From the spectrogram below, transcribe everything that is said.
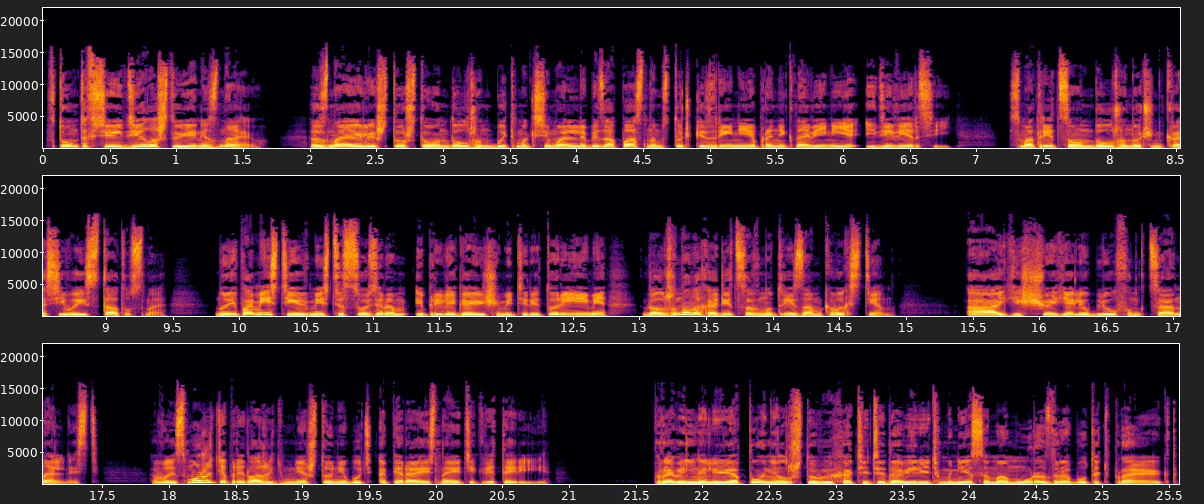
«В том-то все и дело, что я не знаю. Знаю лишь то, что он должен быть максимально безопасным с точки зрения проникновения и диверсий. Смотреться он должен очень красиво и статусно, но и поместье вместе с озером и прилегающими территориями должно находиться внутри замковых стен. А еще я люблю функциональность. Вы сможете предложить мне что-нибудь, опираясь на эти критерии? Правильно ли я понял, что вы хотите доверить мне самому разработать проект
